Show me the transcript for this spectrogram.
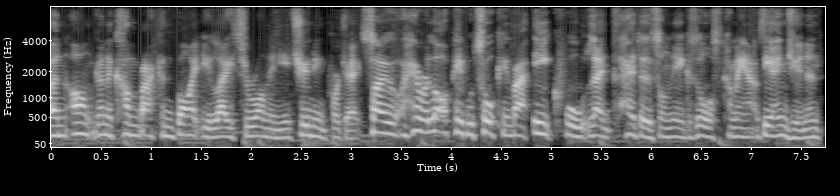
and aren't going to come back and bite you later on in your tuning project. So I hear a lot of people talking about equal length headers on the exhaust coming out of the engine. And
